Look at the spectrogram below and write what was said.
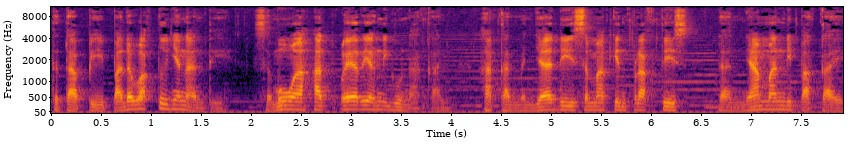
tetapi pada waktunya nanti, semua hardware yang digunakan akan menjadi semakin praktis dan nyaman dipakai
